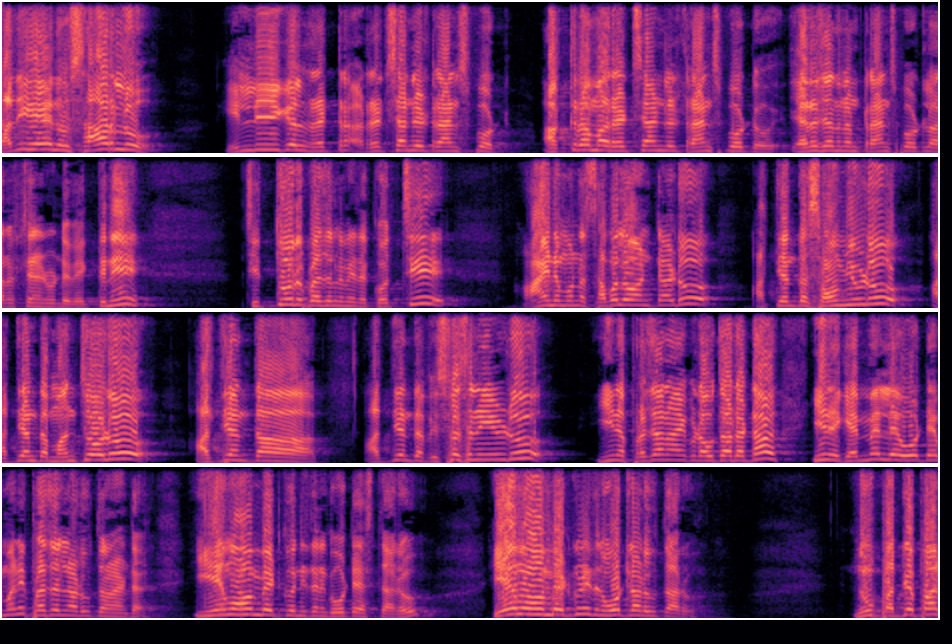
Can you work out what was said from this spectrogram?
పదిహేను సార్లు illegal red red sandal transport అక్రమ రెడ్ శాండిల్ ట్రాన్స్పోర్ట్ ఎర్రచందనం ట్రాన్స్పోర్ట్లో అరెస్ట్ అయినటువంటి వ్యక్తిని చిత్తూరు ప్రజల మీదకి వచ్చి ఆయన మొన్న సభలో అంటాడు అత్యంత సౌమ్యుడు అత్యంత మంచోడు అత్యంత అత్యంత విశ్వసనీయుడు ఈయన ప్రజానాయకుడు అవుతాడట ఈయనకి ఎమ్మెల్యే ఓటేమని ప్రజల్ని అడుగుతాడంట. ఏ మొహం పెట్టుకొని ఇతనికి ఓటేస్తారు? ఏ మొహం పెట్టుకొని ఇతను ఓట్లు అడుగుతారు? నువ్వు మద్యపాన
